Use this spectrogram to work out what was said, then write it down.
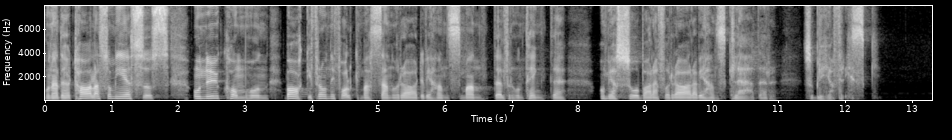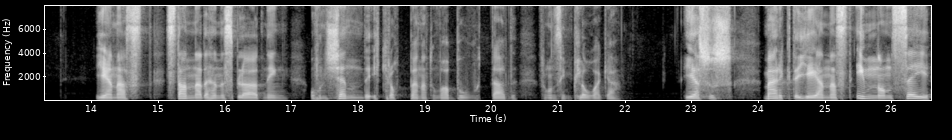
Hon hade hört talas om Jesus och nu kom hon bakifrån i folkmassan och rörde vid hans mantel för hon tänkte om jag så bara får röra vid hans kläder så blir jag frisk. Genast stannade hennes blödning och hon kände i kroppen att hon var botad från sin plåga. Jesus märkte genast inom sig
